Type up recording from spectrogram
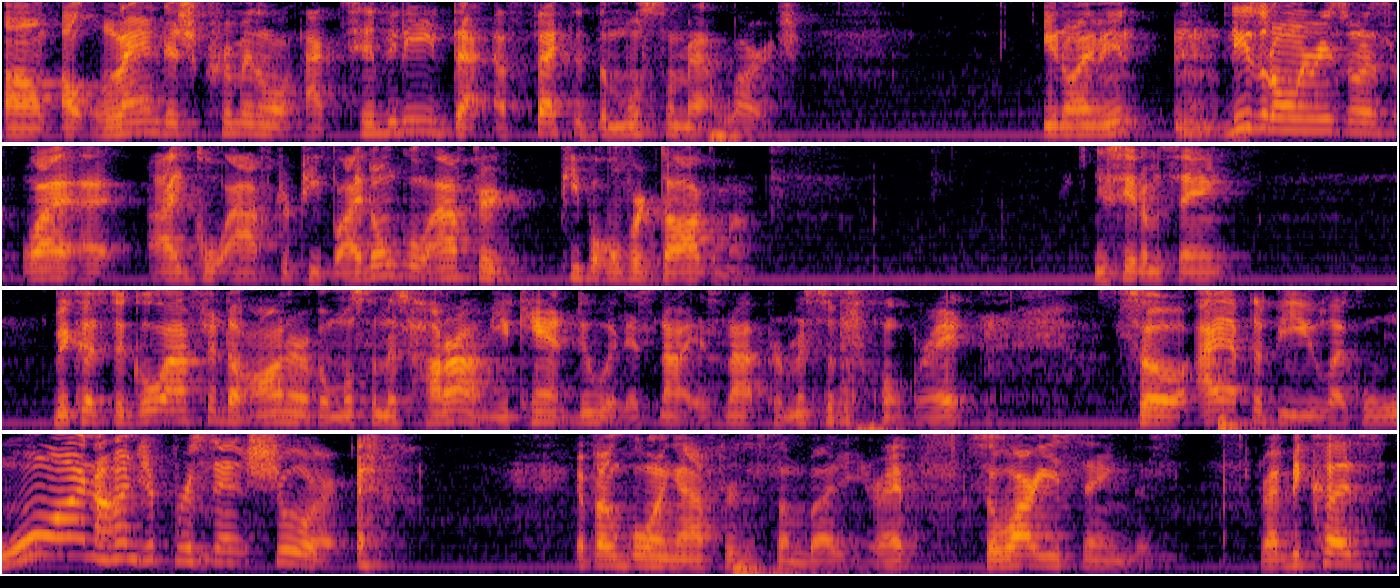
um, outlandish criminal activity that affected the Muslim at large. You know what I mean? These are the only reasons why I, I go after people. I don't go after people over dogma. You see what I'm saying? Because to go after the honor of a Muslim is haram. You can't do it. It's not it's not permissible, right? So I have to be like 100% sure if I'm going after somebody, right? So why are you saying this? Right? Because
